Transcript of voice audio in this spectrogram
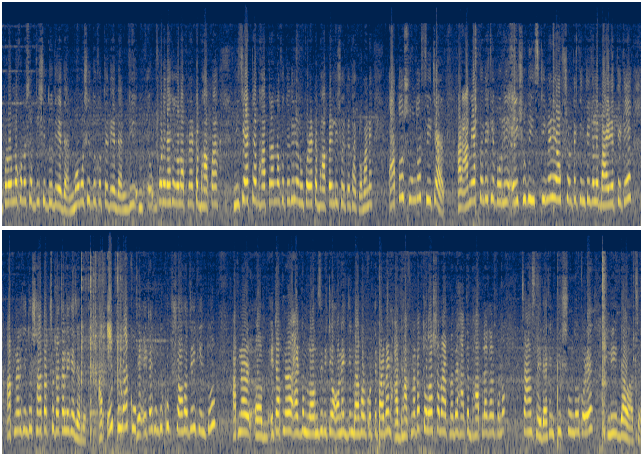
উপরে অন্য কোনো সবজি সিদ্ধ দিয়ে দেন, মোমো সিদ্ধ করতে দিয়ে দেন উপরে দেখা গেল আপনার একটা ভাপা, নিচে একটা ভাত রান্না করতে দিলেন, উপরে একটা ভাপা ইলিশ হইতে থাকল। মানে এত সুন্দর ফিচার আর আমি আপনাদেরকে বলি, এই শুধু স্টিমের এই অপশনটা কিনতে গেলে বাইরে থেকে আপনার কিন্তু সাত আটশো টাকা লেগে যাবে। আর এই পুরা এটা কিন্তু খুব সহজেই কিন্তু আপনার এটা আপনারা একদম লংজিভিটি অনেক দিন ব্যবহার করতে পারবেন। আর ঢাকনাটা তোলার সময় আপনাদের হাতে ভাপ লাগার কোনো চান্স নেই। দেখেন কি সুন্দর করে লিড দেওয়া আছে।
